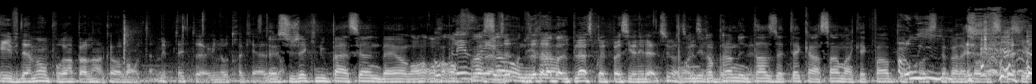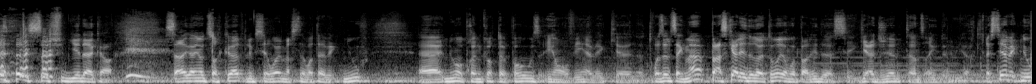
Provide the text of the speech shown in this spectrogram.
Évidemment, on pourrait en parler encore longtemps, mais peut-être euh, une autre occasion. C'est un sujet qui nous passionne. Ben, on, on, on fera vous ça. êtes, on vous êtes à la bonne place pour être passionné là-dessus. on ira une prendre une tasse de tech ensemble en quelque part, puis Ah on oui! la conversation. ça, je suis bien d'accord. Sarah Gagnon-Turcotte, Luc Sirois, merci d'avoir été avec nous. Euh, nous, on prend une courte pause et on revient avec euh, notre troisième segment. Pascal est de retour et on va parler de ses gadgets en Restez avec nous.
